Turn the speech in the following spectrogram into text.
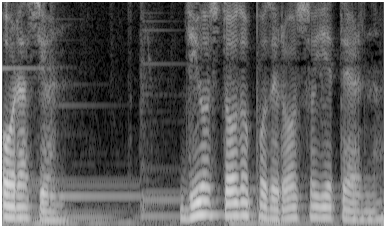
Oración. Dios Todopoderoso y Eterno,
